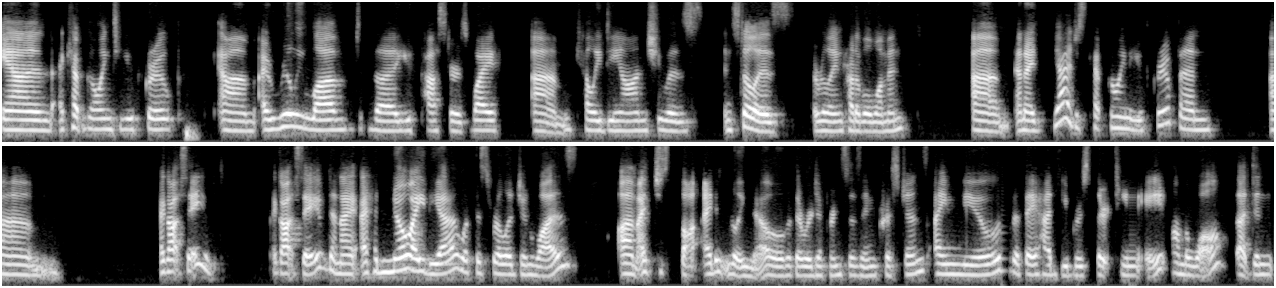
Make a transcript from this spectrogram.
And I kept going to youth group. Um, I really loved the youth pastor's wife, um, Kelly Dion. She was and still is a really incredible woman. Um, and I, yeah, I just kept going to youth group and um, I got saved. I got saved and I, I had no idea what this religion was. Um, I just thought I didn't really know that there were differences in Christians. I knew that they had Hebrews 13, 8 on the wall. That didn't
